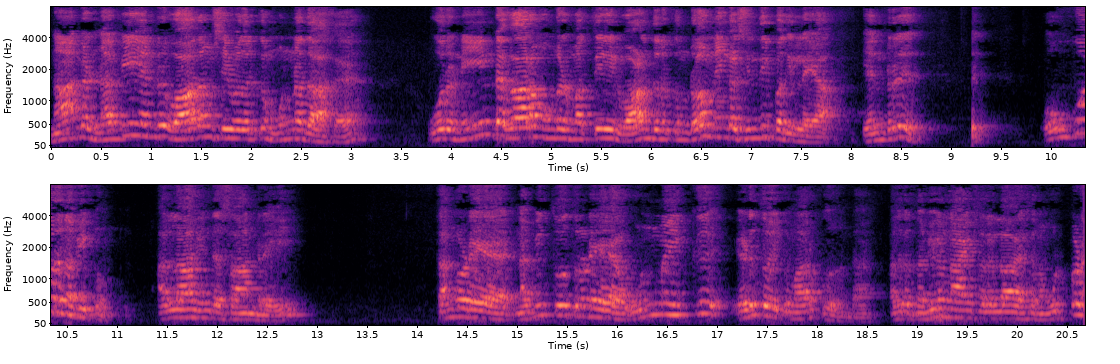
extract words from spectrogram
நாங்கள் நபி என்று வாதம் செய்வதற்கு முன்னதாக ஒரு நீண்ட காலம் உங்கள் மத்தியில் வாழ்ந்திருக்கின்றோம். நீங்கள் சிந்திப்பதில்லையா? என்று ஒவ்வொரு நபிக்கும் அல்லாஹ் இந்த சான்றை தங்களுடைய நபித்துவத்தினுடைய உண்மைக்கு எடுத்து வைக்குமாறு கூறுகின்றார் அதில் நபிகள் நாயகம் சொல்லல்லா உட்பட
